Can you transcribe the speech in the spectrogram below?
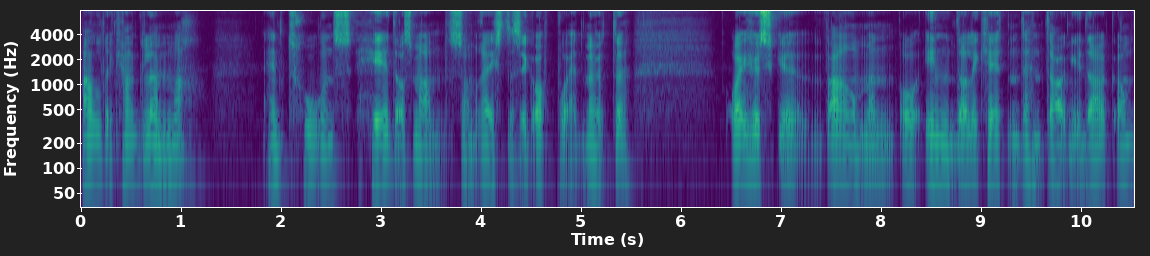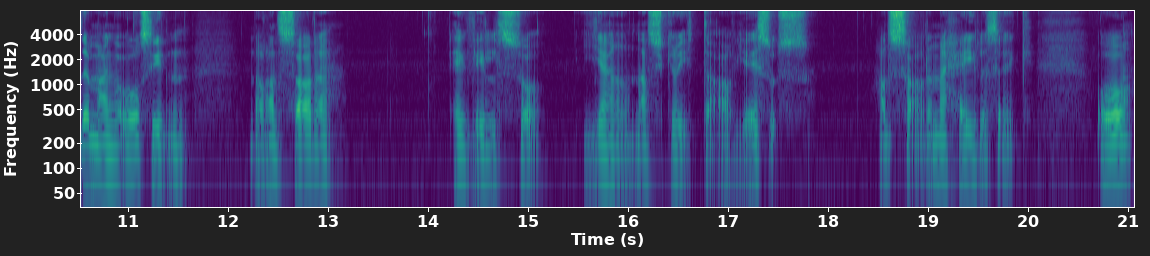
aldri kan glemme. En troens hedersmann som reiste seg opp på et møte. Og jeg husker varmen og inderligheten den dag i dag, om det mange år siden, når han sa det. Jeg vil så gjerne skryte av Jesus. Han sa det med hele seg. Og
